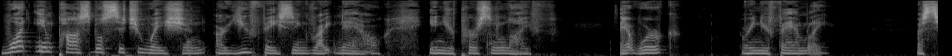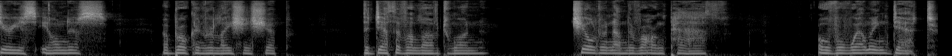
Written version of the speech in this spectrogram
What impossible situation are you facing right now in your personal life, at work, or in your family? A serious illness, a broken relationship, the death of a loved one, children on the wrong path, overwhelming debt.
